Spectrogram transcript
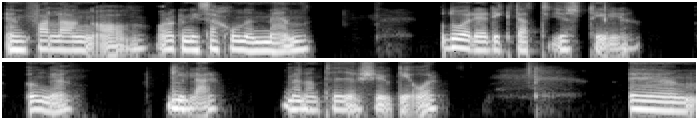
en falang av organisationen Män. Och då är det riktat just till unga killar mm. mellan 10 och 20 år. Um,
